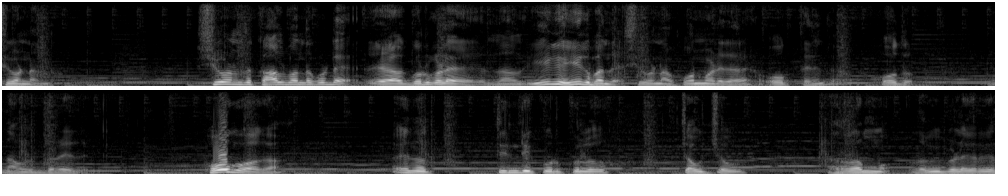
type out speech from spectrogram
ಶಿವಣ್ಣಂದು. ಶಿವಣ್ಣದು ಕಾಲು ಬಂದ ಕೂಡಲೇ ಗುರುಗಳೇ, ನಾನು ಈಗ ಈಗ ಬಂದೆ. ಶಿವಣ್ಣ ಫೋನ್ ಮಾಡಿದ್ದಾರೆ, ಹೋಗ್ತೇನೆ ಅಂತ ಹೋದರು. ನಾವು ಇಬ್ಬರೇ ಇದ್ದೀವಿ. ಹೋಗುವಾಗ ಏನು ತಿಂಡಿ ಕುರುಕುಲು, ಚೌ ಚೌ ರಮ್ಮು ರವಿ ಬೆಳೆಗರಿಗೆ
